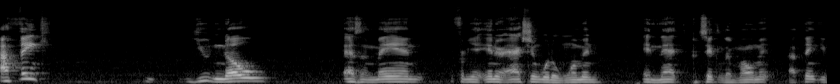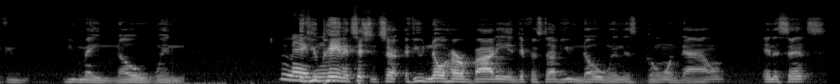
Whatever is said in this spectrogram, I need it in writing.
I think you know, as a man, from your interaction with a woman in that particular moment. I think if you you may know when Maybe. if you paying attention to her, if you know her body and different stuff, you know when it's going down in a sense.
